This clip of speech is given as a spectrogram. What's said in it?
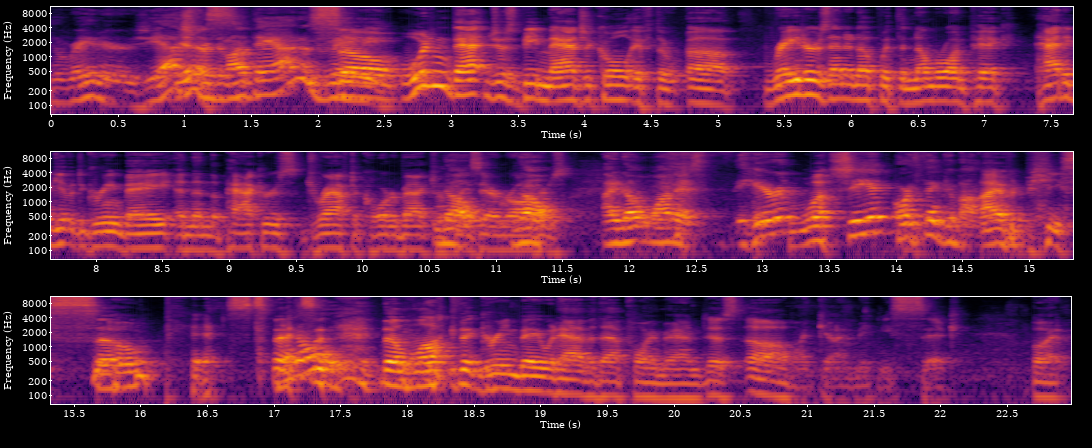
The Raiders, yes, Yes. for Davante Adams, maybe. So wouldn't that just be magical if the uh, Raiders ended up with the number one pick, had to give it to Green Bay, and then the Packers draft a quarterback to no, replace Aaron Rodgers? no, I don't want to hear it, What? see it, or think about it. I would be so pissed. That's No. the luck that Green Bay would have at that point, man. Just oh my god, it'd make me sick. But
